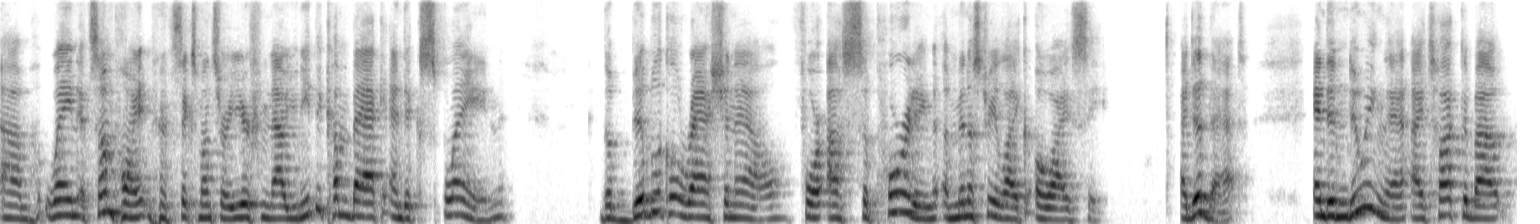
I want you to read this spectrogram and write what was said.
um, Wayne, at some point, six months or a year from now, you need to come back and explain the biblical rationale for us supporting a ministry like OIC. I did that. And in doing that, I talked about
